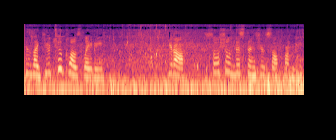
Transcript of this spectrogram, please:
He's like, you're too close, lady. Get off. Social distance yourself from me.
